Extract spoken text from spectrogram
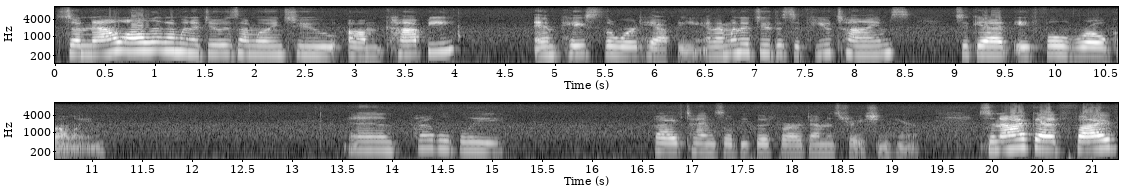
So now all that I'm going to do is I'm going to um, copy and paste the word happy. And I'm going to do this a few times to get a full row going. And probably five times will be good for our demonstration here. So now I've got five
